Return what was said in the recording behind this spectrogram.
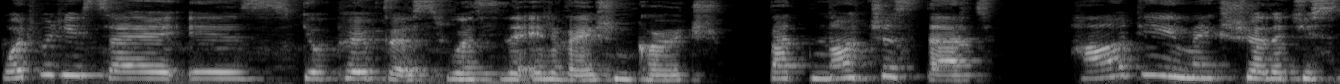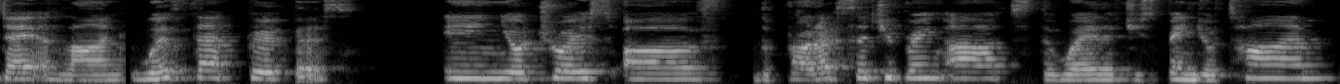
what would you say is your purpose with the Elevation Coach? But not just that, how do you make sure that you stay aligned with that purpose in your choice of the products that you bring out, the way that you spend your time,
